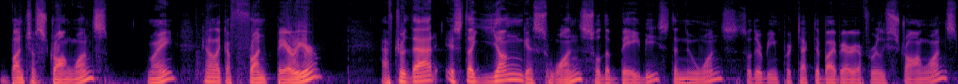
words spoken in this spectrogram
bunch of strong ones, right? Kind of like a front barrier. After that is the youngest ones, so the babies, the new ones. So they're being protected by barrier really strong ones.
